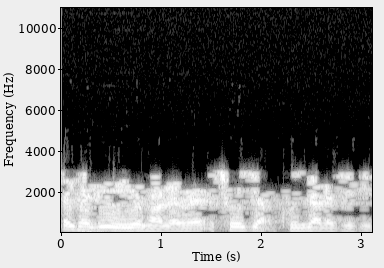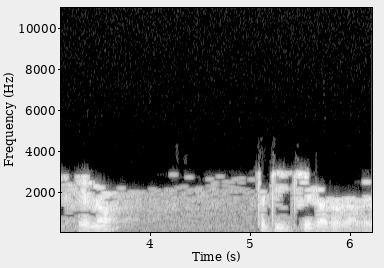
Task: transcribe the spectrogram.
တိုက်ခိုက်လူယူရမှာလည်းပဲအချိုးကျခွင့်ကြလည်းဖြစ်ပြီးဆိုရင်တော့တတိဖြစ်လာတော့တာပဲ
